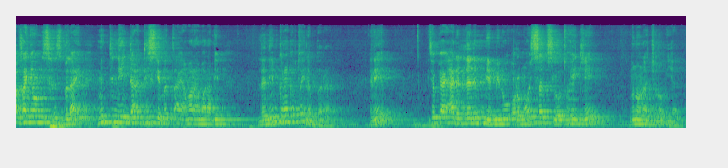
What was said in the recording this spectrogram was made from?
አብዛኛውን ሕዝብ ላይ ምንድን ይሄ እንደ አዲስ የመጣ የአማራ አማራ ሚል ለእኔም ግራ ገብቶኝ ነበረ። እኔ ኢትዮጵያዊ አይደለንም የሚሉ ኦሮሞዎች ሰልፍ ሲወጡ ሄጄ ምን ሆናችሁ ነው ብያለሁ።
